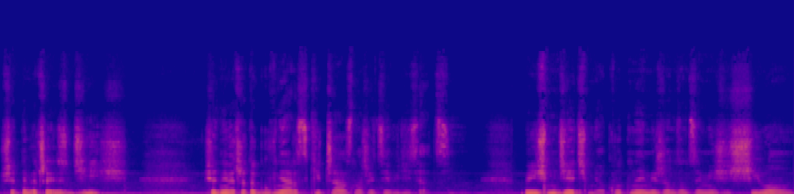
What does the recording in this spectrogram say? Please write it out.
Średniowiecze jest dziś. Średniowiecze to gówniarski czas naszej cywilizacji. Byliśmy dziećmi okrutnymi, rządzącymi się siłą,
